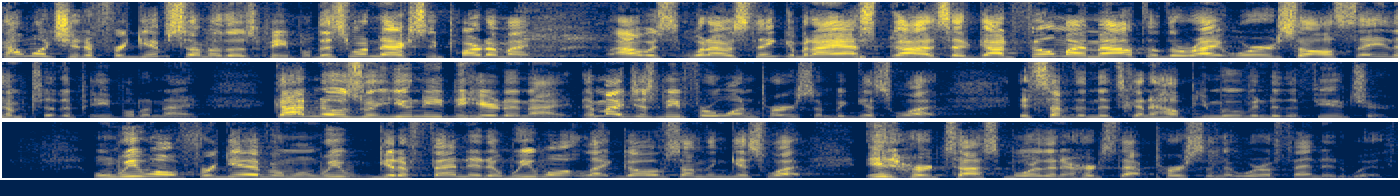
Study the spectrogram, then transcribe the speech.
God wants you to forgive some of those people. This wasn't actually part of my I was what I was thinking, but I asked God, I said, God, fill my mouth with the right words so I'll say them to the people tonight. God knows what you need to hear tonight. It might just be for one person, but guess what? It's something that's going to help you move into the future. When we won't forgive and when we get offended and we won't let go of something, guess what? It hurts us more than it hurts that person that we're offended with.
